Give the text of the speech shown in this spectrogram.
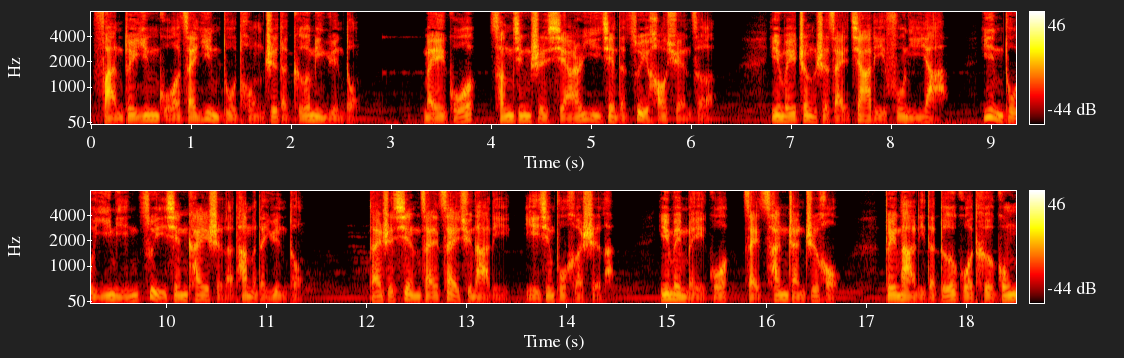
反对英国在印度统治的革命运动。美国曾经是显而易见的最好选择，因为正是在加利福尼亚，印度移民最先开始了他们的运动。但是现在再去那里已经不合适了，因为美国在参战之后，对那里的德国特工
